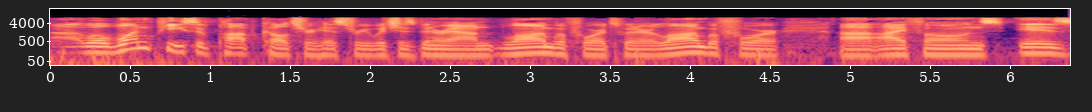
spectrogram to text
Uh, well, one piece of pop culture history which has been around long before Twitter, long before uh, iPhones, is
